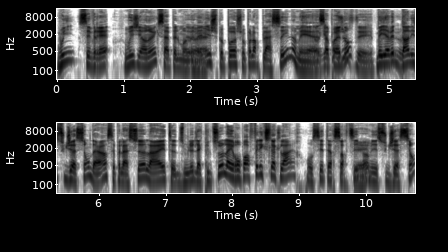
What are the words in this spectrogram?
oui, c'est vrai. Oui, il y en a un qui s'appelle Mohamed. Ali. Je peux pas, je peux pas le replacer, là, mais euh, Donc, ça pourrait être des- Mais il y avait dans les suggestions, d'ailleurs, c'est pas la seule à être du milieu de la culture. L'aéroport Félix Leclerc aussi était ressorti parmi les suggestions.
